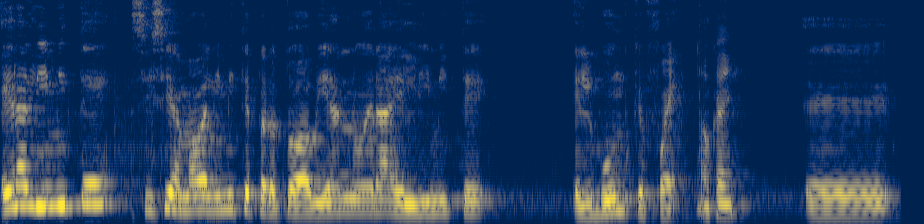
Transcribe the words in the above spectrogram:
era límite, sí se llamaba límite, pero todavía no era el límite, el boom que fue. Ok. Eh,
